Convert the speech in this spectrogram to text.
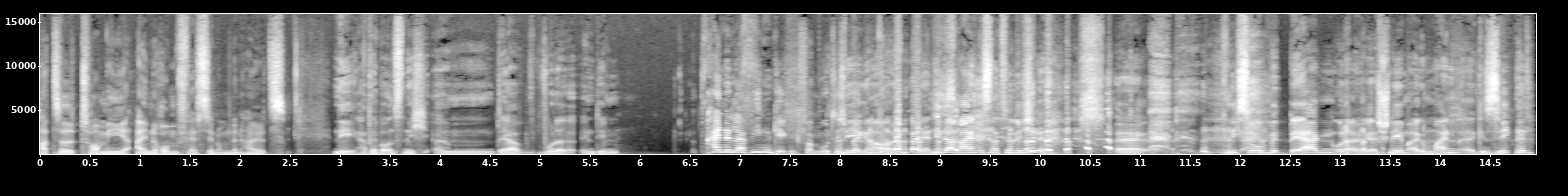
hatte Tommy ein Rumfässchen um den Hals? Nee, hat er bei uns nicht. Ähm, der wurde in dem Keine Lawinengegend vermute ich. Nee, genau. Der Niederrhein ist natürlich äh, äh, nicht so mit Bergen oder äh, Schnee im Allgemeinen äh, gesegnet.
